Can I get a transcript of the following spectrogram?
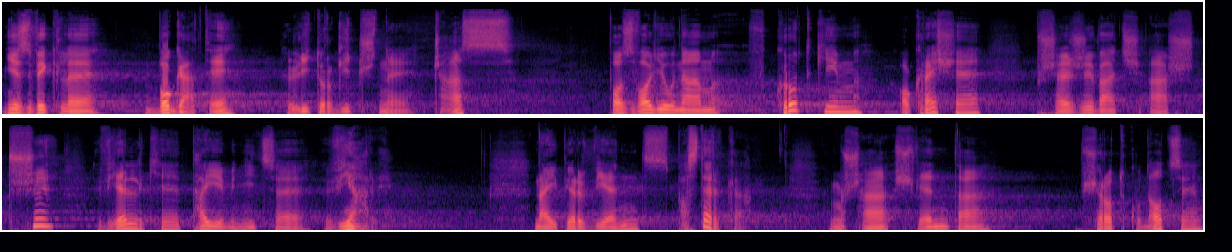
Niezwykle bogaty, liturgiczny czas pozwolił nam w krótkim okresie przeżywać aż trzy wielkie tajemnice wiary. Najpierw więc pasterka, msza święta w środku nocy,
